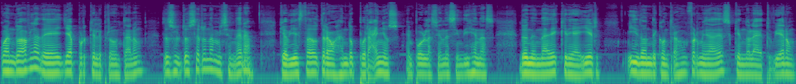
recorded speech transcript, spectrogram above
cuando habla de ella porque le preguntaron, resultó ser una misionera que había estado trabajando por años en poblaciones indígenas donde nadie quería ir y donde contrajo enfermedades que no la detuvieron.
